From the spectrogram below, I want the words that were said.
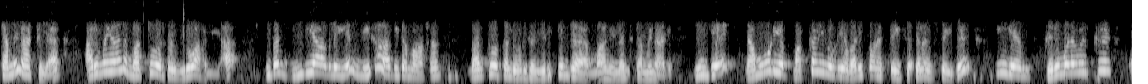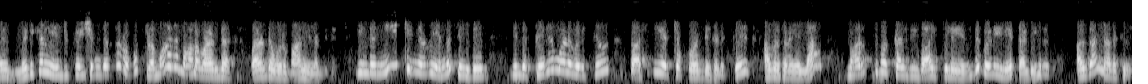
தமிழ்நாட்டுல அருமையான மருத்துவர்கள் உருவாகலையா? இவன் இந்தியாவிலேயே மிக அதிகமாக மருத்துவக் கல்லூரிகள் இருக்கின்ற மாநிலம் தமிழ்நாடு. இங்கே நம்முடைய மக்களினுடைய வரிப்பணத்தை செலவு செய்து இங்கே பெருமளவிற்கு மெடிக்கல் எஜுகேஷன்ங்கிறது ரொம்ப பிரமாதமாக வளர்ந்த வளர்ந்த ஒரு மாநிலம் இது. இந்த நீட்டுங்கிறது என்ன செய்யுது இந்த பெருமளவிற்கு வசதியற்ற குழந்தைகளுக்கு அவர்களை எல்லாம் மருத்துவ கல்வி வாய்ப்பிலே இருந்து வெளியிலே தள்ளுகிறது. அதுதான் நடக்குது.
